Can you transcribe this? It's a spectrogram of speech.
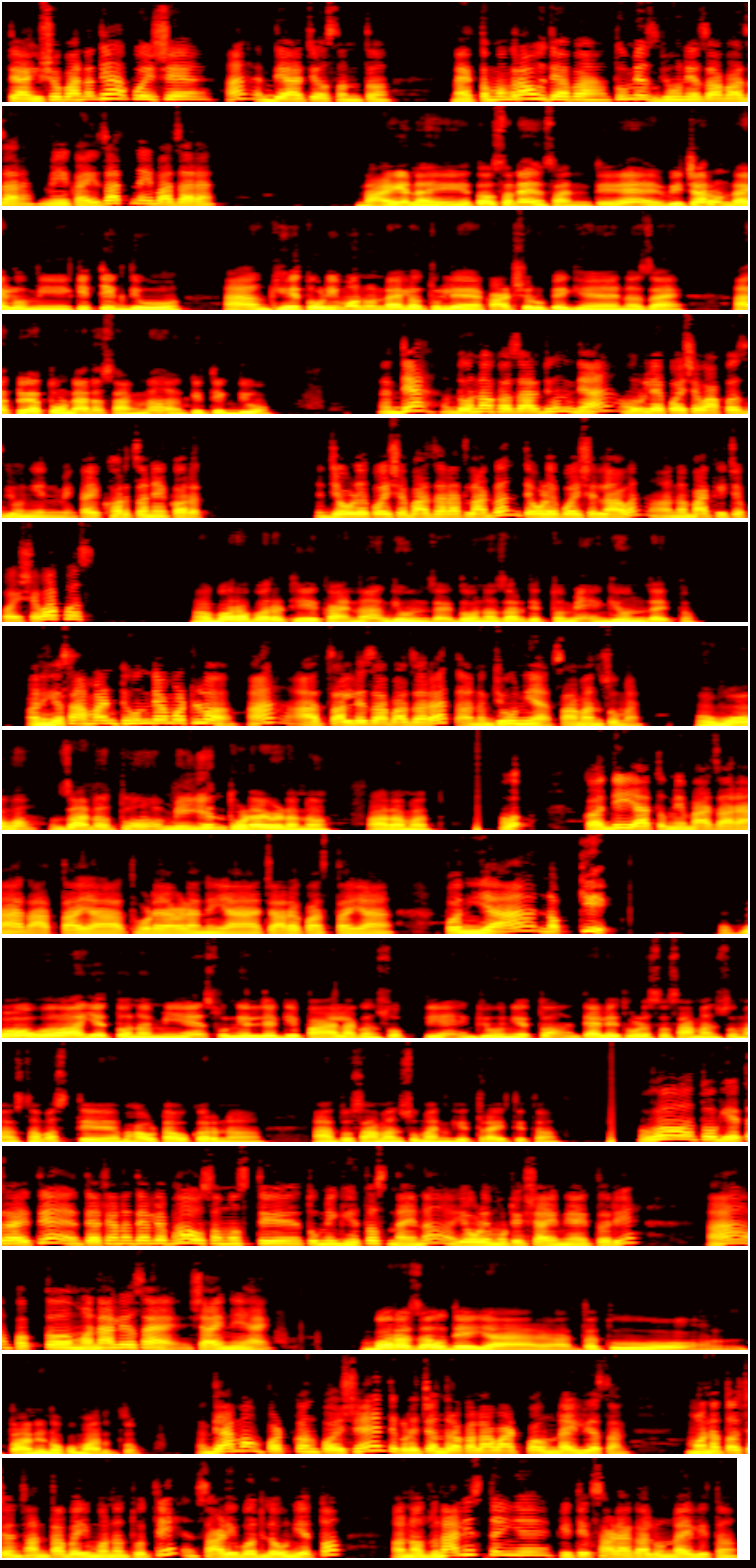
त्या हिशोबानं द्या पैसे हा द्यायचे असन तर. नाही तर मग राहू द्या बा तुम्हीच घेऊन ये जा बाजार. मी काही जात नाही बाजारात. नाही नाही तसं नाही सांगते. विचारून राहिलो मी कितीक देऊ? हा घे थोडी म्हणून राहिलो तुले आठशे रुपये घे न जाय. हा तुझ्या तोंडानं सांग ना कितीक देऊ? द्या दोन एक हजार देऊन द्या. उरले पैसे वापस घेऊन येईन मी काही खर्च नाही करत. जेवढे पैसे बाजारात लागन तेवढे पैसे लावन आणि बाकीचे पैसे वापस. बरं बरं ठीक आहे ना घेऊन जाय. दोन हजार देतो मी घेऊन जायतो. आणि हे सामान ठेवून द्या म्हटलं हा आज चालले जा बाजारात आणि घेऊन या सामान सुमान. हो हो जा ना तू मी येईन थोड्या वेळानं. आरामात. कधी या तुम्ही बाजारात? आता या थोड्या वेळाने या चार एक वाजता या. पण या नक्की. हो हो येतो ना मी. सुनील लेगी पाया लागून सोबती घेऊन येतो. त्याला थोडस सामान सुमान समजते भावटाव करणं. हा तो सामान सुमान घेत राही तिथं. हो तो घेत राहते. त्याच्यानं त्याला भाव समजते. तुम्ही घेतच नाही ना? एवढे मोठे शायनी आहे तरी. हा फक्त म्हणालेच आहे शायनी आहे. बरं जाऊ दे यार. आता तू ताणी नको मारतो द्या मग पटकन पैसे तिकडे चंद्रकला वाट पाहून राहिली असन. म्हणत असेल शांताबाई म्हणत होती साडी बदलवून येतो. आणि अजून आलीच नाहीये. किती साड्या घालून राहिली तर?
